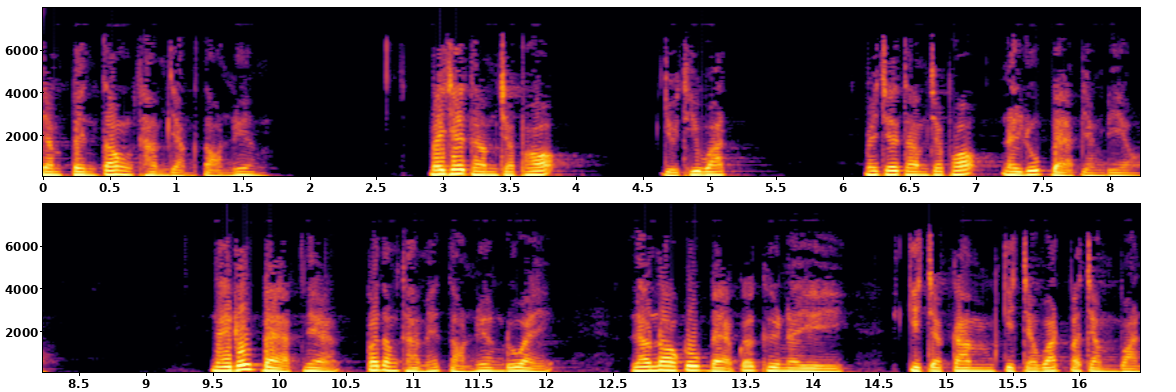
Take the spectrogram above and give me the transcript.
จำเป็นต้องทำอย่างต่อเนื่อง ไม่ใช่ทำเฉพาะอยู่ที่วัด ไม่ใช่ทำเฉพาะในรูปแบบอย่างเดียว ในรูปแบบเนี่ยก็ต้องทำให้ต่อเนื่องด้วย แล้วนอกรูปแบบก็คือในกิจกรรม กิจวัตรประจำวัน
